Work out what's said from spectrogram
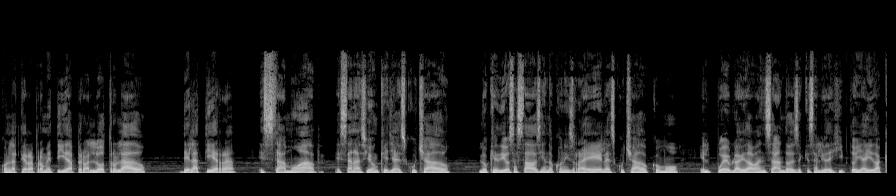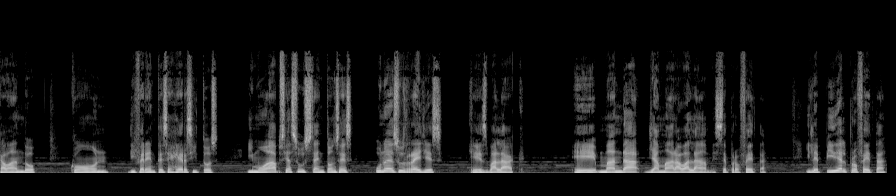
con la tierra prometida, pero al otro lado de la tierra está Moab, esta nación que ya ha escuchado lo que Dios ha estado haciendo con Israel, ha escuchado cómo el pueblo ha ido avanzando desde que salió de Egipto y ha ido acabando con diferentes ejércitos, y Moab se asusta, entonces uno de sus reyes, que es Balak, eh, manda llamar a Balaam, este profeta, y le pide al profeta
